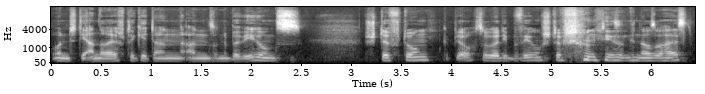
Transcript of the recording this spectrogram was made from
und die andere Hälfte geht dann an so eine Bewegungs- Stiftung, gibt ja auch sogar die Bewegungsstiftung, die genauso heißt.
